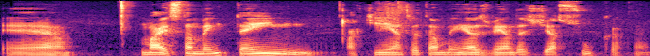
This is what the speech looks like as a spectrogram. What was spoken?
é, mas também tem, aqui entra também as vendas de açúcar, né?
